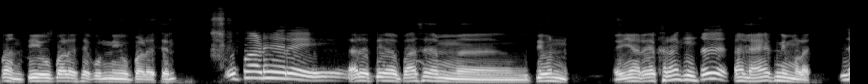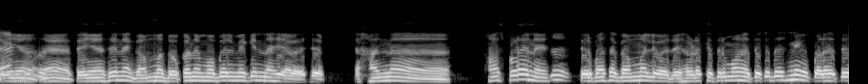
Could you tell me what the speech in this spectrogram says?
પણ તે ઉપાડે છે કોણ નહીં ઉપાડે છે ઉપાડે રે અરે તે પાસે એમ તેવું અહીંયા રેખ રાખી ત્યાં લાઈટ નહીં મળે. ત્યાં છે ને ગામમાં દુકાને મોબાઈલ મેકીને નાખી આવે છે. હાલના હાંસ પડે ને ત્યારે પાછા ગામમાં લેવા જાય. હવે ખેતરમાં હોય તો કદાચ નહીં પડે તે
